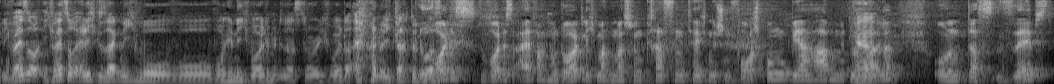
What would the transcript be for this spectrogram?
ich, weiß auch, ich weiß auch ehrlich gesagt nicht, wo, wo, wohin ich wollte mit dieser Story. Ich wollte einfach nur, ich dachte, du, du hast. Wolltest, du wolltest einfach nur deutlich machen, was für einen krassen technischen Vorsprung wir haben mittlerweile. Ja. Und dass selbst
